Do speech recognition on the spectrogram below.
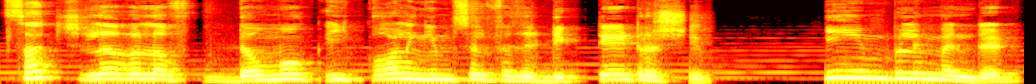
such level of demo he calling himself as a dictatorship he implemented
